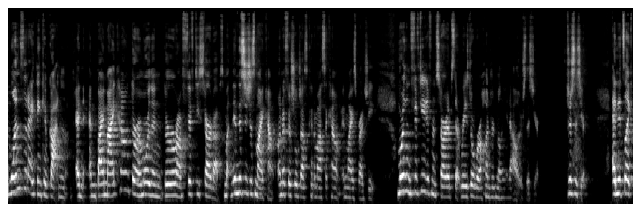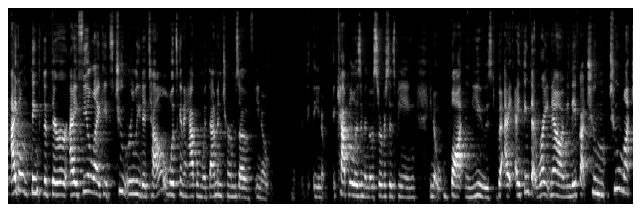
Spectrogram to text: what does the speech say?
ones that I think have gotten, and, and by my count, there are more than, there are around 50 startups. And this is just my count, unofficial Jessica DaMassa account in my spreadsheet. More than 50 different startups that raised over $100 million this year, just this year. And it's like, I don't think that there, I feel like it's too early to tell what's going to happen with them in terms of, you know, you know capitalism and those services being you know bought and used. But I, I think that right now i mean they've got too too much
